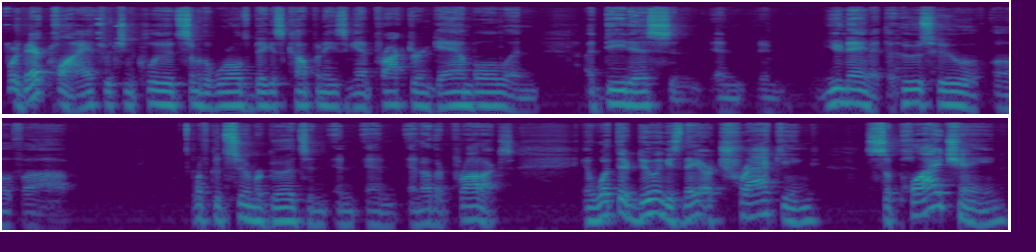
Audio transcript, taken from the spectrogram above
for their clients, which includes some of the world's biggest companies. Again, Procter and Gamble and Adidas and, and, and you name it, the who's who of, of uh, of consumer goods and, and, and, and other products. And what they're doing is they are tracking supply chain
